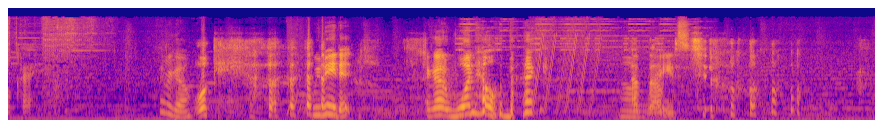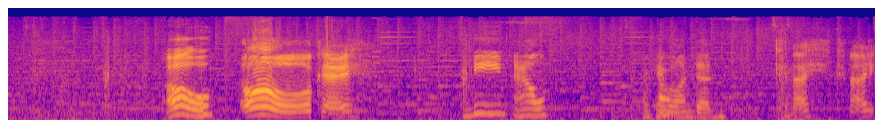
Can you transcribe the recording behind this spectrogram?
Okay. There we go. Okay. We made it. I got one health back. I'm down Alright. two. Oh! oh, okay. Me! Ow. Okay, well, I'm dead. Can I? Can I?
